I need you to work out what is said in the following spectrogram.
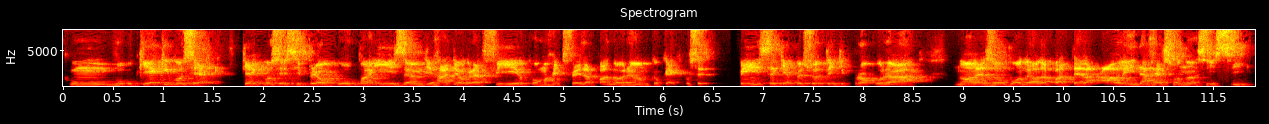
com o que é que você o que é que você se preocupa em exame de radiografia, como a gente fez a panorâmica, o que é que você pensa que a pessoa tem que procurar numa lesão condral da patela, além da ressonância em si?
